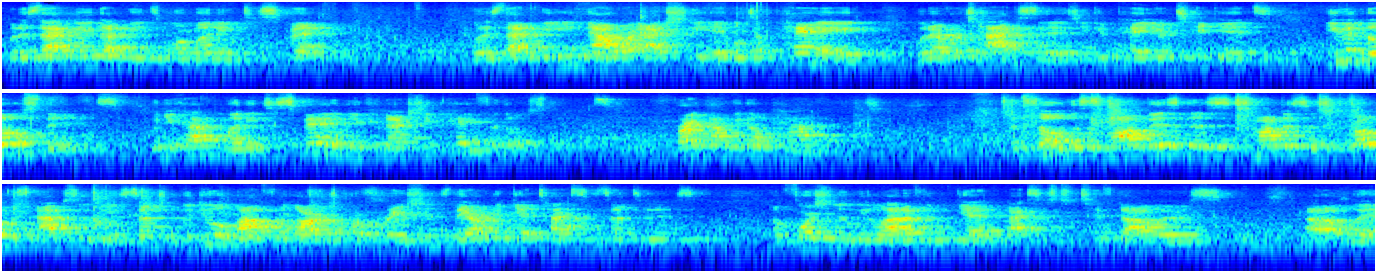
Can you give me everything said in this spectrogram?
What does that mean? That means more money to spend. What does that mean? Now we're actually able to pay whatever taxes, you can pay your tickets, even those things. When you have money to spend, you can actually pay for those things. Right now we don't have it. And so the small business, small business growth is absolutely essential. We do a lot for large corporations. They already get tax incentives. Unfortunately, a lot of them get access to TIF dollars. Uh, when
